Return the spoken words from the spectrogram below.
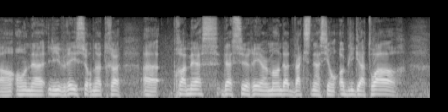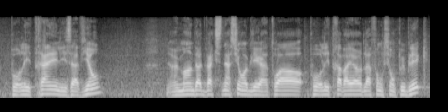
on a livré sur notre promesse d'assurer un mandat de vaccination obligatoire pour les trains et les avions, un mandat de vaccination obligatoire pour les travailleurs de la fonction publique.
